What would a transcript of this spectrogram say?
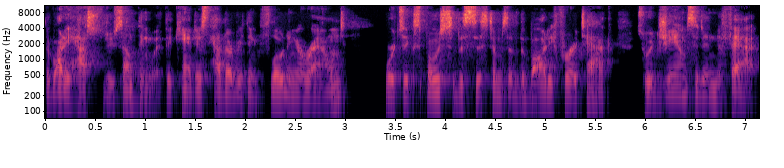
the body has to do something with. It can't just have everything floating around where it's exposed to the systems of the body for attack. So it jams it into fat.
